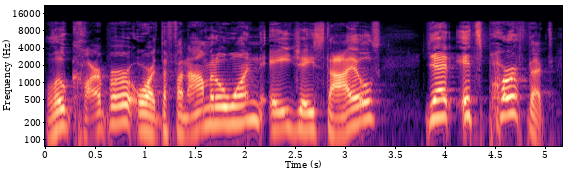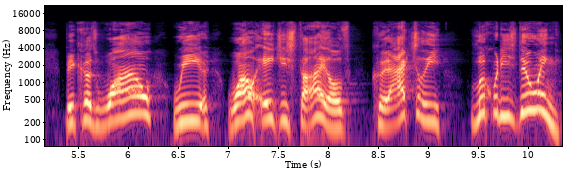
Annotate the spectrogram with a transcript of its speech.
Luke Harper or the phenomenal one, AJ Styles? Yet it's perfect because while we while AJ Styles could actually look what he's doing.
